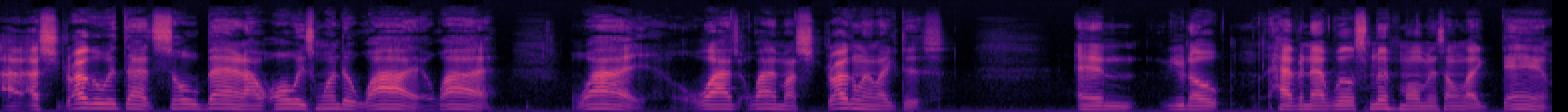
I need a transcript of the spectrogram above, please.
I, I struggle with that so bad. I always wonder why, why, why, why, why am I struggling like this? And you know, having that Will Smith moments, I'm like, damn,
